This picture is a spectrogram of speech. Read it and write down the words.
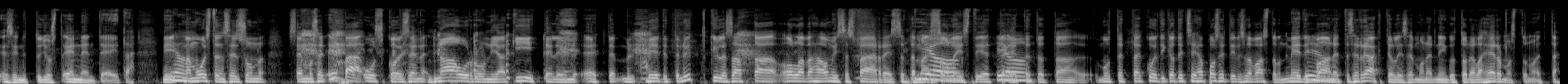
esiinnytty just ennen teitä. Niin Joo. mä muistan sen sun semmoisen epäuskoisen naurun ja kiittelyn, että mietit, että nyt kyllä saattaa olla vähän omissa sfääreissä tämä Joo, solisti, että, että, tota, mutta että kuitenkin otit se ihan positiivisella vastaan, mutta mietin Joo. vaan, että se reaktio oli semmoinen niin kuin todella hermostunut. Että,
